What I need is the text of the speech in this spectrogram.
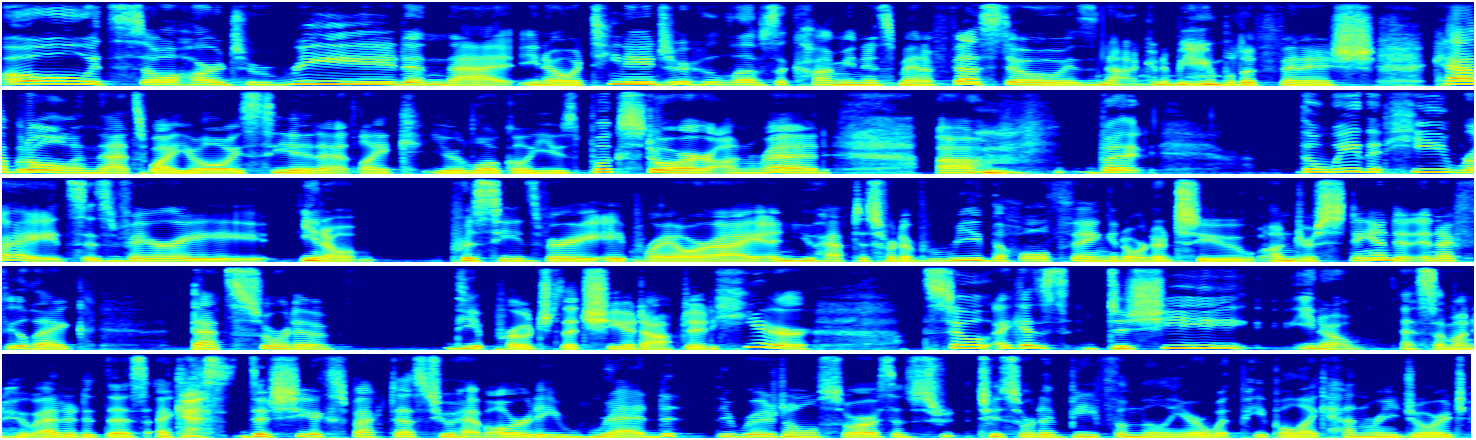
oh, it's so hard to read, and that, you know, a teenager who loves the Communist Manifesto is not going to be able to finish Capital, and that's why you always see it at like your local used bookstore unread. Um, but the way that he writes is very, you know, proceeds very a priori, and you have to sort of read the whole thing in order to understand it. And I feel like that's sort of the approach that she adopted here so I guess does she, you know, as someone who edited this, I guess does she expect us to have already read the original source and to sort of be familiar with people like Henry George,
